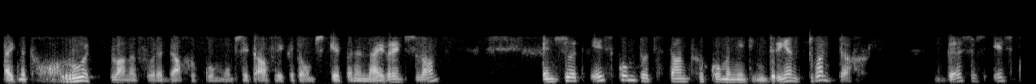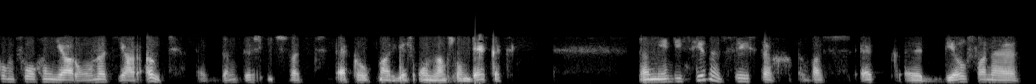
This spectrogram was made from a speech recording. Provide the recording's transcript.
Hy het met groot planne voor 'n dag gekom om Suid-Afrika te omskep in 'n nywerheidsland. En so het Eskom tot stand gekom in 1923. Dis is Eskom volgende jaar 100 jaar oud. Ek dink dis iets wat ek ook maar eers onlangs ontdek het. Dan in 1967 was ek 'n uh, deel van 'n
